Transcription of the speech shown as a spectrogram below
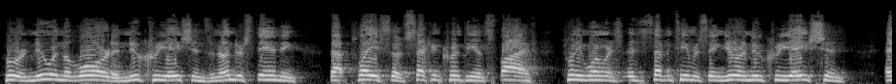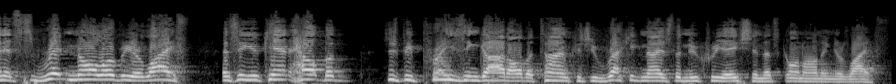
who are new in the Lord and new creations and understanding that place of 2 Corinthians 5, 21, 17, we're saying you're a new creation and it's written all over your life. And so you can't help but just be praising God all the time because you recognize the new creation that's going on in your life.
